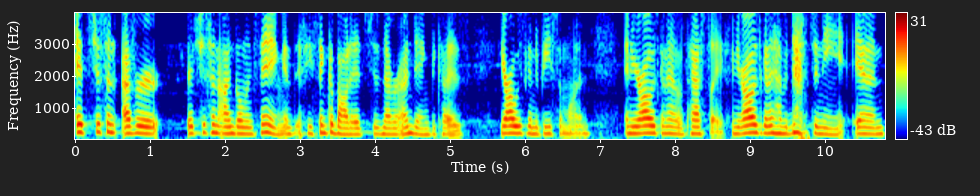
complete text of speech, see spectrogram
it's just an ever it's just an ongoing thing. And if you think about it it's just never ending because you're always going to be someone. And you're always going to have a past life. And you're always going to have a destiny. And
